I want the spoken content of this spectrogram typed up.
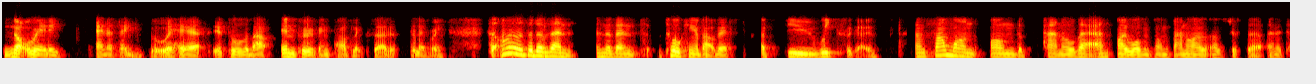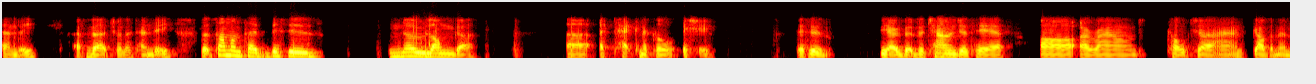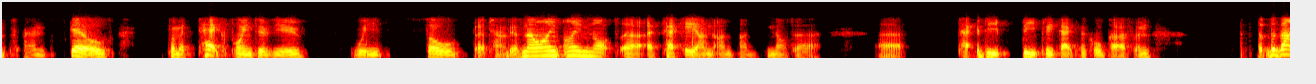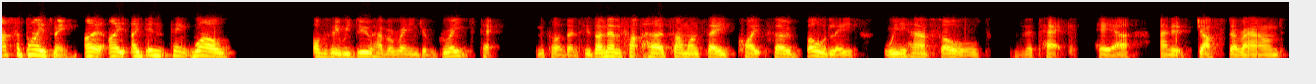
not really anything, but we're here, it's all about improving public service delivery. So I was at an event, an event talking about this a few weeks ago, and someone on the panel there, I wasn't on the panel, I was just a, an attendee, a virtual attendee, but someone said this is no longer uh, a technical issue. This is, you know, the, the challenges here are around culture and governance and skills. From a tech point of view, we've solved the challenges. Now, I'm, I'm not uh, a techie, I'm, I'm, I'm not a, a te deep, deeply technical person, but, but that surprised me. I, I, I didn't think, well, obviously we do have a range of great technical abilities. I've never heard someone say quite so boldly, we have solved the tech here and it's just around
